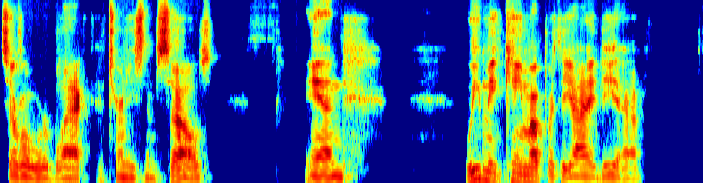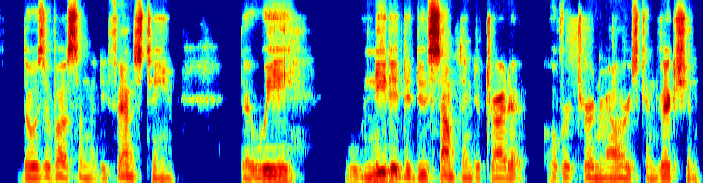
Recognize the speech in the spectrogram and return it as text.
Several were Black attorneys themselves. And we came up with the idea, those of us on the defense team, that we needed to do something to try to overturn Mallory's conviction.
